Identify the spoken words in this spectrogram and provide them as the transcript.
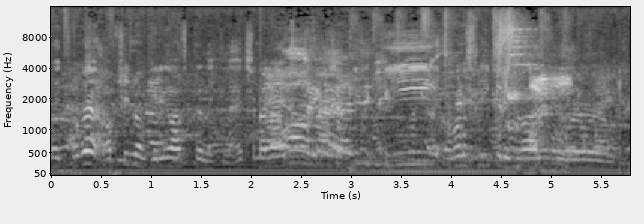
like for the option of getting off the like ledge and all that, he honestly could have gone for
